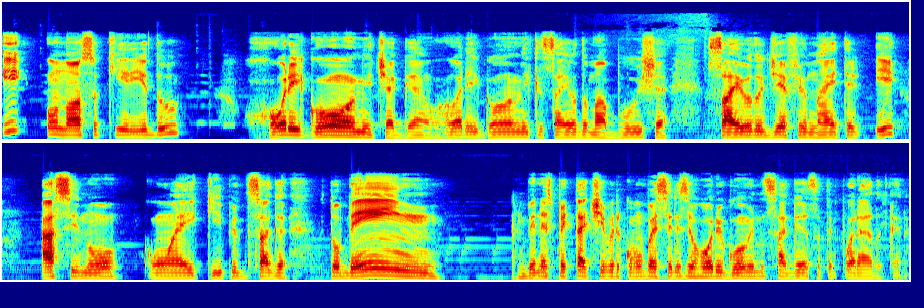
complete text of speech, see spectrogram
E o nosso querido Horigome, Tiagão. Horigome que saiu do Mabucha, saiu do Jeff United e assinou com a equipe do Sagan. Tô bem bem na expectativa de como vai ser esse Horigome no Sagan essa temporada, cara.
